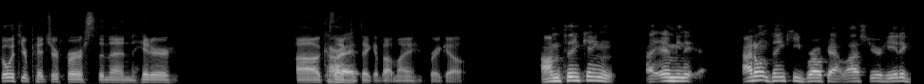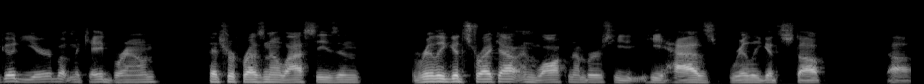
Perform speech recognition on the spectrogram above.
go with your pitcher first, and then hitter. Uh, because I have right. to think about my breakout. I'm thinking. I, I mean, I don't think he broke out last year. He had a good year, but McCade Brown pitched for Fresno last season. Really good strikeout and walk numbers. He he has really good stuff. Uh,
